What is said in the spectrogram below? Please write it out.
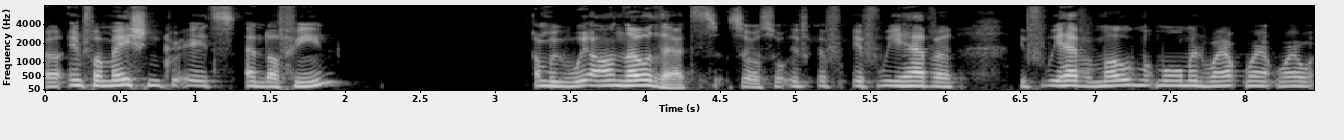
uh, information creates endorphin I mean, we all know that. So, so if, if, if we have a if we have a moment moment where, where, where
